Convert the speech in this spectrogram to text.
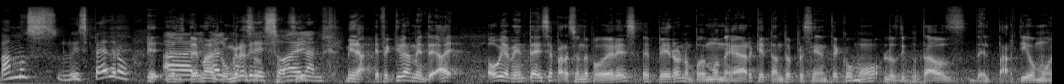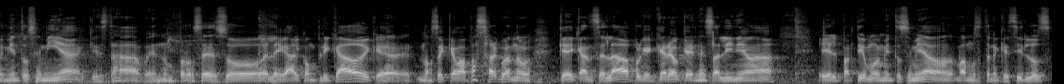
vamos, Luis Pedro. El, tema del Congreso. Adelante. Mira, efectivamente, hay, obviamente hay separación de poderes, eh, pero no podemos negar que tanto el presidente como los diputados del partido Movimiento Semilla, que está en un proceso legal complicado y que no sé qué va a pasar cuando quede cancelado, porque creo que en esa línea va el partido Movimiento Semilla, vamos a tener que decir los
